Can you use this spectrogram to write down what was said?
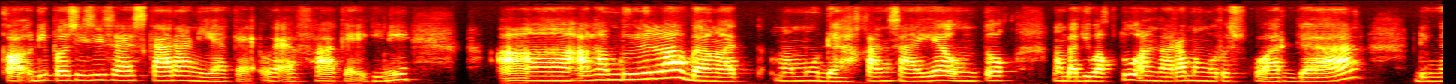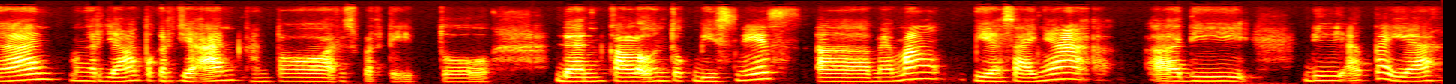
kalau di posisi saya sekarang ya kayak WFH kayak gini uh, alhamdulillah banget memudahkan saya untuk membagi waktu antara mengurus keluarga dengan mengerjakan pekerjaan kantor seperti itu. Dan kalau untuk bisnis, uh, memang biasanya uh, di di apa ya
